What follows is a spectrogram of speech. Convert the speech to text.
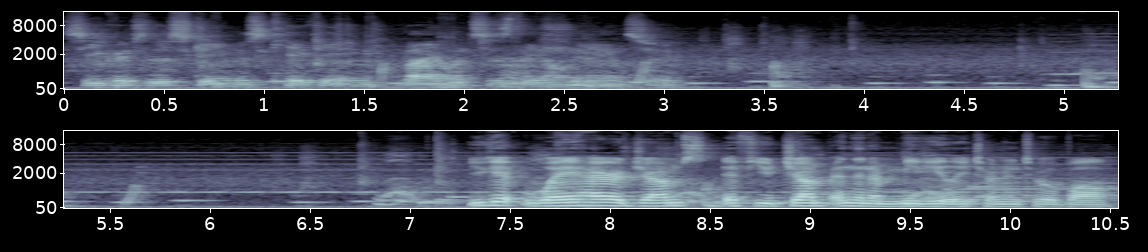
Secret to this game is kicking. Violence is the only answer. You get way higher jumps if you jump and then immediately turn into a ball.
